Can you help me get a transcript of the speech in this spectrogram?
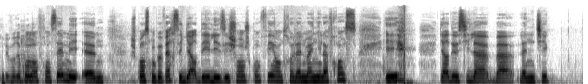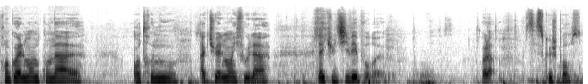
Je vais vous répondre en français, mais euh, je pense qu'on peut faire, c'est garder les échanges qu'on fait entre l'Allemagne et la France. Et garder aussi bah, l'amitié la, franco-allemande qu'on a euh, entre nous actuellement. Il faut la, la cultiver pour. Euh, voilà, c'est ce que je pense.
